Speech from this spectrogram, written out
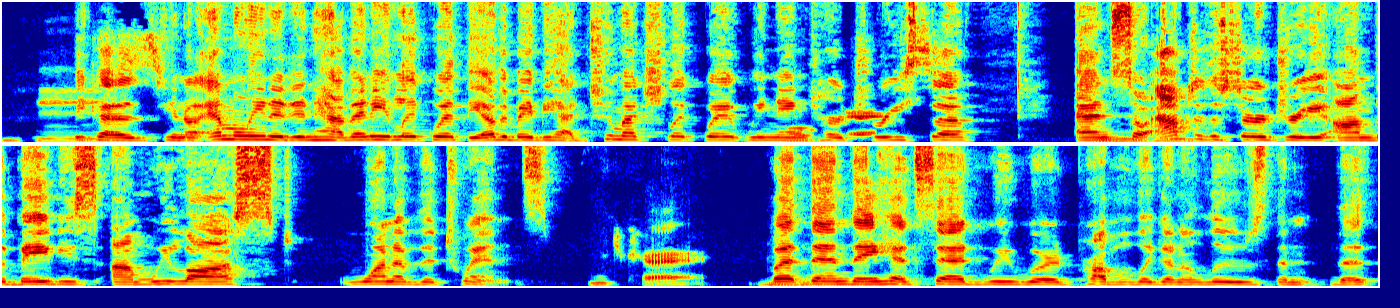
mm-hmm. because, you know, Emelina didn't have any liquid. The other baby had too much liquid. We named okay. her Teresa. And mm-hmm. so after the surgery on the babies, um, we lost one of the twins. Okay. But then they had said we were probably going to lose the, the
